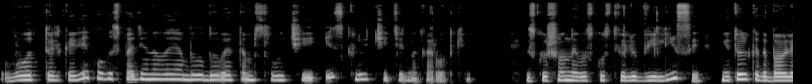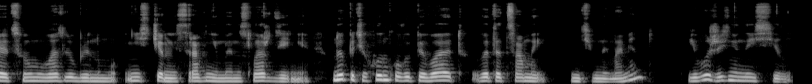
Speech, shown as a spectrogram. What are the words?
Вот только век у господина В был бы в этом случае исключительно коротким. Искушенные в искусстве любви лисы не только добавляют своему возлюбленному ни с чем не сравнимое наслаждение, но и потихоньку выпивают в этот самый интимный момент его жизненные силы.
